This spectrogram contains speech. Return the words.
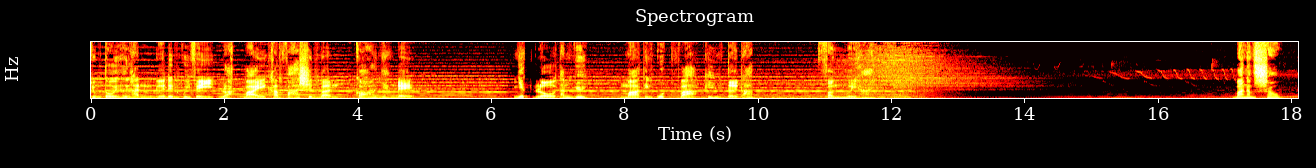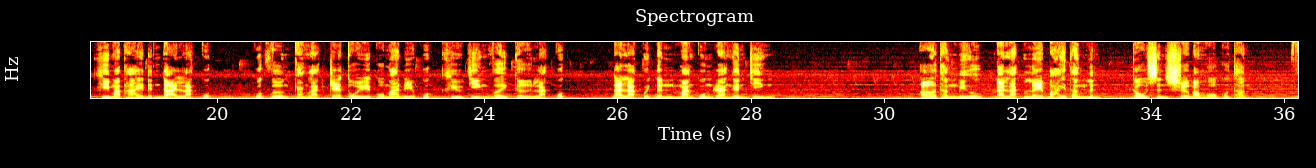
chúng tôi hân hạnh gửi đến quý vị loạt bài khám phá sinh mệnh có nhan đề Nhất lộ thánh duyên, Ma Thiên Quốc và Kim Tự Tháp Phần 12 Ba năm sau, khi Ma Thái đến Đại Lạc Quốc, quốc vương can lạc trẻ tuổi của Ma Địa Quốc khiêu chiến với cự Lạc Quốc. Đại Lạc quyết định mang quân ra nghênh chiến ở thần miếu Đại Lạc lễ bái thần linh, cầu xin sự bảo hộ của thần.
